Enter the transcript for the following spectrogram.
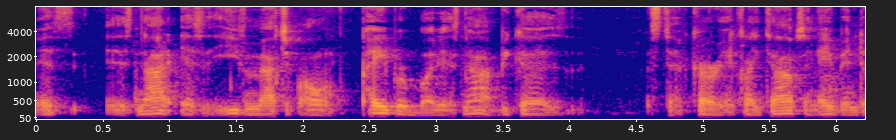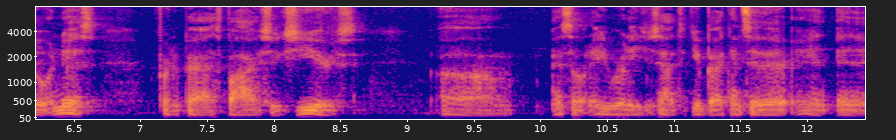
it's it's not it's an even matchup on paper, but it's not because Steph Curry and Klay Thompson they've been doing this for the past five six years, um, and so they really just have to get back into their in,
